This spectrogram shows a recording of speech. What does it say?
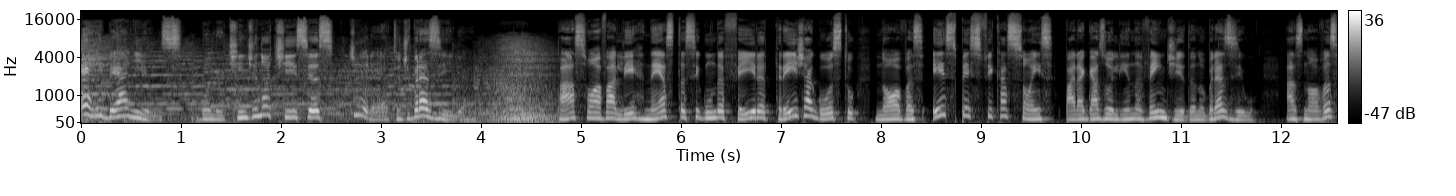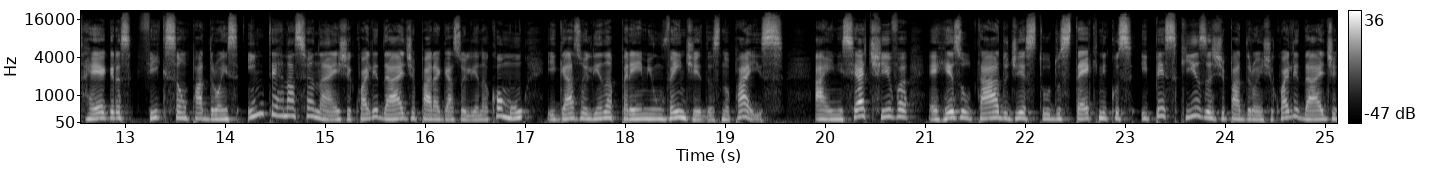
RBA News, Boletim de Notícias, direto de Brasília. Passam a valer nesta segunda-feira, 3 de agosto, novas especificações para a gasolina vendida no Brasil. As novas regras fixam padrões internacionais de qualidade para a gasolina comum e gasolina premium vendidas no país. A iniciativa é resultado de estudos técnicos e pesquisas de padrões de qualidade,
